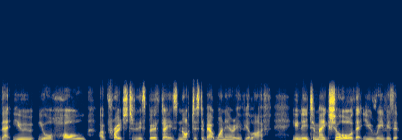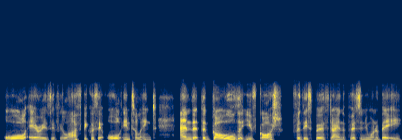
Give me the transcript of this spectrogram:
that you your whole approach to this birthday is not just about one area of your life. You need to make sure that you revisit all areas of your life because they're all interlinked and that the goal that you've got for this birthday and the person you want to be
